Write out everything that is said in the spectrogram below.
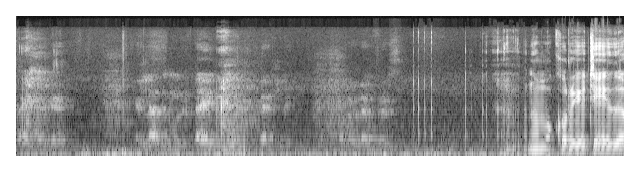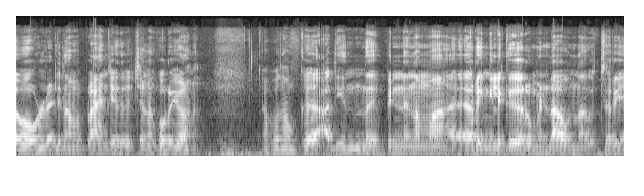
ഫൈറ്റൊക്കെ എല്ലാത്തിനും ഒരു ടൈമിംഗ് തരില്ലേ കൊറിയോഗ്രാഫേഴ്സ് നമ്മൾ കൊറിയോ ചെയ്ത് ഓൾറെഡി നമ്മൾ പ്ലാൻ ചെയ്ത് വെച്ചാൽ കൊറിയോ ആണ് അപ്പോൾ നമുക്ക് അതിൽ നിന്ന് പിന്നെ നമ്മ റിങ്ങിൽ കയറുമ്പോൾ ഉണ്ടാവുന്ന ചെറിയ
